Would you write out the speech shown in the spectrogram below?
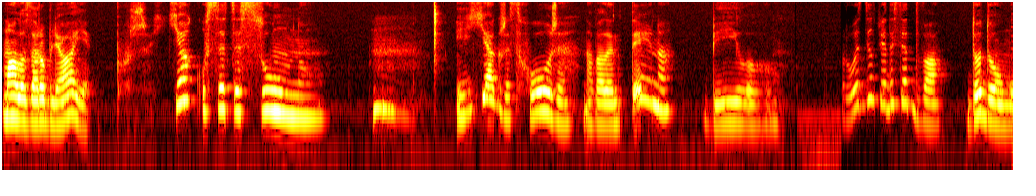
мало заробляє. Боже, як усе це сумно. І як же схоже на Валентина Білого. Розділ 52. Додому.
